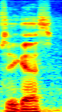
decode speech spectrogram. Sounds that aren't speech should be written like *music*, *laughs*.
See you guys.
